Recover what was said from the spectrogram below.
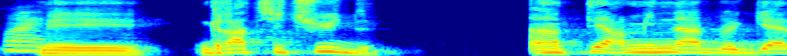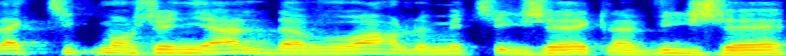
Mais gratitude, interminable, galactiquement génial d'avoir le métier que j'ai, avec la vie que j'ai,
